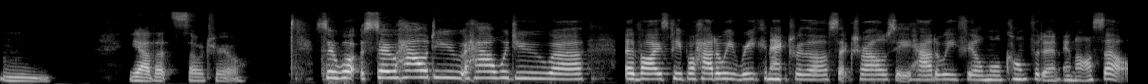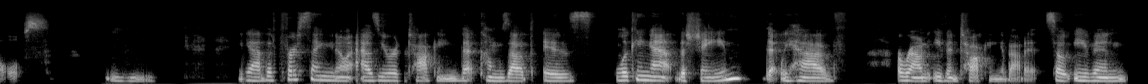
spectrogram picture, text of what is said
Mm. yeah that's so true so what? So how do you? How would you uh, advise people? How do we reconnect with our sexuality? How do we feel more confident in ourselves? Mm-hmm. Yeah, the first thing you know, as you were talking, that comes up is looking at the shame that we have around even talking about it. So even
